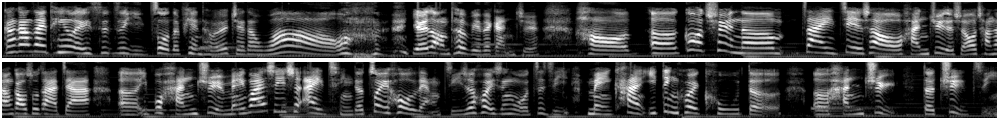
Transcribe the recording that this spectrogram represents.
刚刚在听了一次自己做的片头，就觉得哇哦，有一种特别的感觉。好，呃，过去呢，在介绍韩剧的时候，常常告诉大家，呃，一部韩剧没关系是爱情的最后两集是彗星我自己每看一定会哭的，呃，韩剧的剧集。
